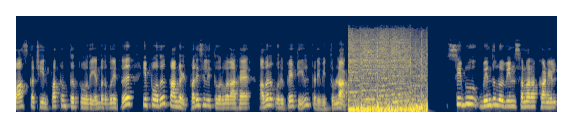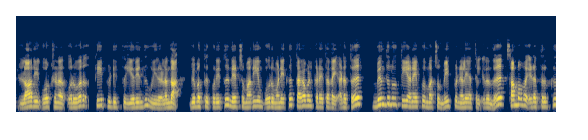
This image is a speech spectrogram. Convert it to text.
பாஸ் கட்சியின் பக்கம் திருப்புவது என்பது குறித்து இப்போது தாங்கள் பரிசீலித்து வருவதாக அவர் ஒரு பேட்டியில் தெரிவித்துள்ளார். சிபு பிந்துலுவின் சமரக்கானில் லாரி ஓட்டுநர் ஒருவர் தீப்பிடித்து எரிந்து உயிரிழந்தார். விபத்து குறித்து நேற்று மதியம் ஒரு மணிக்கு தகவல் கிடைத்ததை அடுத்து பிந்துலு தீயணைப்பு மற்றும் மீட்பு நிலையத்தில் இருந்து சம்பவ இடத்திற்கு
